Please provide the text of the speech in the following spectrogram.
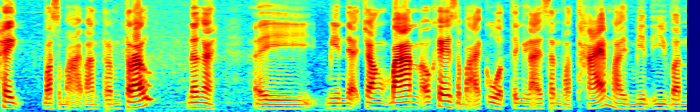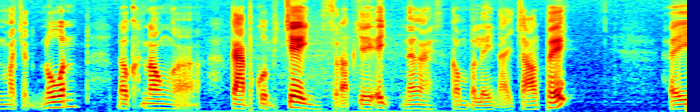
page របស់សបាយបានត្រឹមត្រូវហ្នឹងហើយ ហើយមានអ្នកចង់បាន okay សបាយគួរទិញ license បន្ថែមហើយមាន event មួយចំនួន នៅក្នុង ការប្រកួតប្រជែងសម្រាប់ JX ហ្នឹងហើយកុំប្រឡែងដៃចោលពេកហើយ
